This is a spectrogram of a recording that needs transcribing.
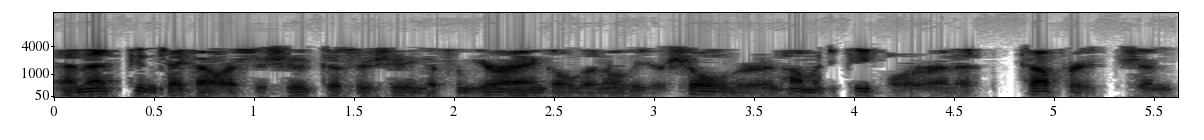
and that can take hours to shoot because they're shooting it from your angle and over your shoulder and how many people are in it, coverage and,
